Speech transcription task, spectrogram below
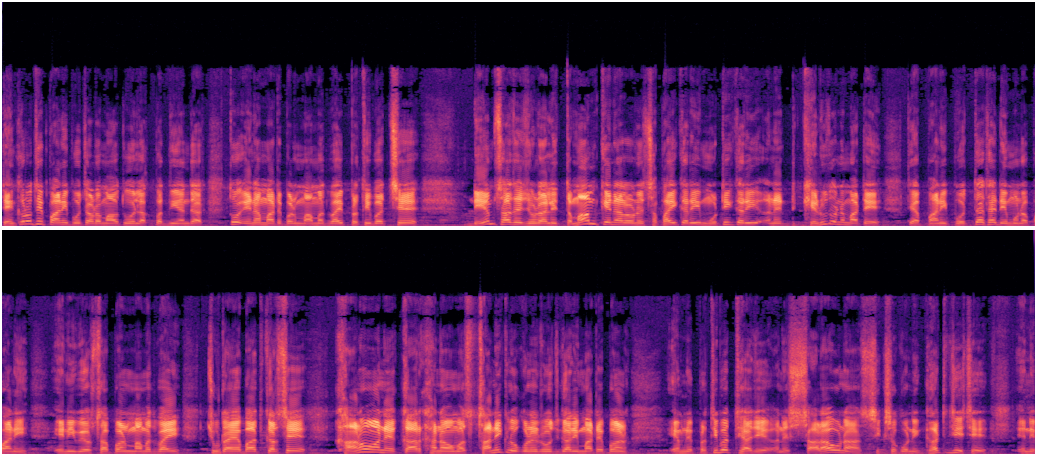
ટેન્કરોથી પાણી પહોંચાડવામાં આવતું હોય લખપતની અંદર, તો એના માટે પણ મામદભાઈ પ્રતિબદ્ધ છે. ડેમ સાથે જોડાયેલી તમામ કેનાલોને સફાઈ કરી, મોટી કરી અને ખેડૂતોને માટે ત્યાં પાણી પહોંચતા થાય ડેમોના પાણી. એની વ્યવસ્થા પણ મામદભાઈ ચૂંટાયા બાદ કરશે. ખાણો અને કારખાનાઓમાં સ્થાનિક લોકોને રોજગારી માટે પણ એમને પ્રતિબદ્ધ થયા છે અને શાળાઓના શિક્ષકોની ઘટ જે છે એને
